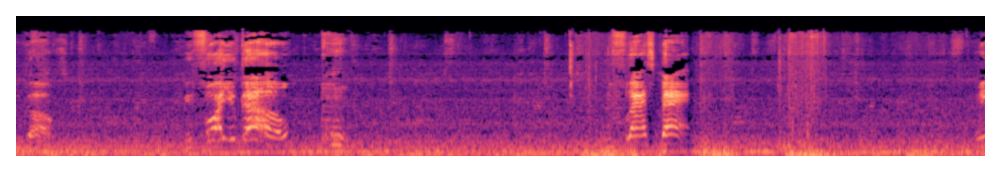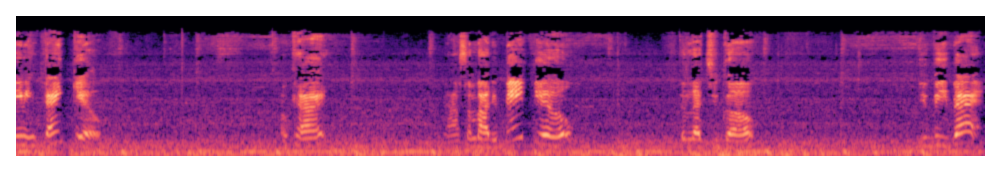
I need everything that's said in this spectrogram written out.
You go. Before you go, you flash back. Meaning thank you. Okay? Now somebody beat you to let you go you be back.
